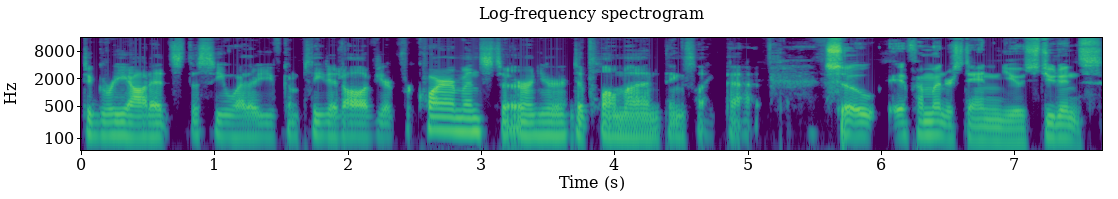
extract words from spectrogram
degree audits to see whether you've completed all of your requirements to earn your diploma and things like that. So, if I'm understanding you, students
